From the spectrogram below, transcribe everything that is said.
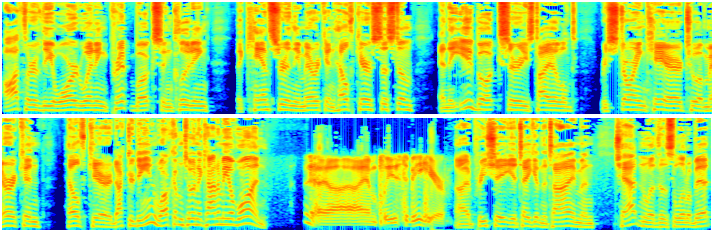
author of the award winning print books, including The Cancer in the American Healthcare System and the ebook series titled Restoring Care to American Healthcare. Dr. Dean, welcome to an economy of one. Uh, I am pleased to be here. I appreciate you taking the time and chatting with us a little bit.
